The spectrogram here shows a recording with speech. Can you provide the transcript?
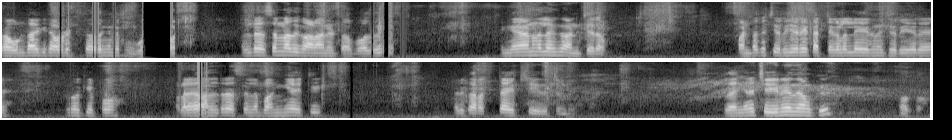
റൗണ്ട് ആക്കിയിട്ട് അവിടെ ഇട്ടിട്ട് അതങ്ങനെ പോകും നല്ല രസമാണ് അത് കാണാൻ കേട്ടോ അപ്പോൾ അത് എങ്ങനെയാണെന്നല്ല കാണിച്ചു തരാം പണ്ടൊക്കെ ചെറിയ ചെറിയ കറ്റകളല്ലേ ആയിരുന്നു. ചെറിയ ചെറിയ നോക്കിയപ്പോൾ വളരെ നല്ല രസമല്ല ഭംഗിയായിട്ട് ഒരു കറക്റ്റായിട്ട് ചെയ്തിട്ടുണ്ട്. അതെങ്ങനെ ചെയ്യണമെന്ന് നമുക്ക് നോക്കാം.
